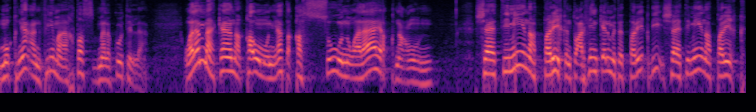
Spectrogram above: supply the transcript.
مقنعا فيما يختص بملكوت الله. ولما كان قوم يتقصون ولا يقنعون شاتمين الطريق. أنتوا عارفين كلمة الطريق دي؟ شاتمين الطريق.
